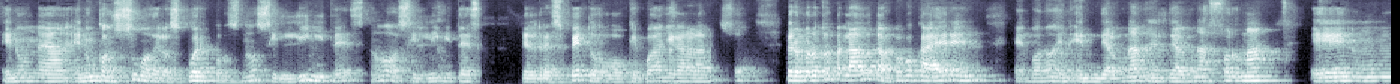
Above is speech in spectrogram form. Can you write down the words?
en, una, en un consumo de los cuerpos, ¿no? sin límites, ¿no? sin límites del respeto o que puedan llegar al abuso, pero por otro lado tampoco caer en, eh, bueno, en, de, alguna, de alguna forma en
